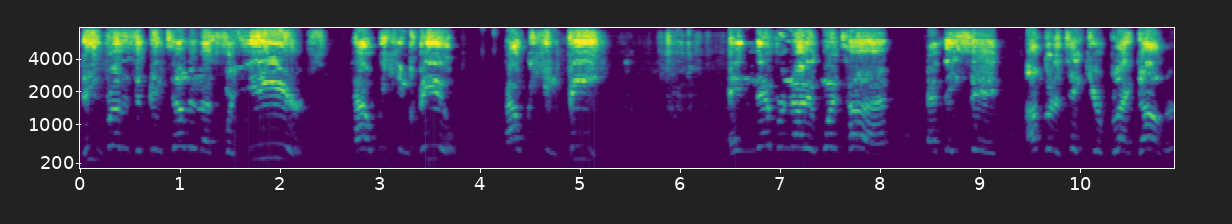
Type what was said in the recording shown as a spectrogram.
These brothers have been telling us for years how we can build, how we can be. And never, not at one time, have they said, I'm going to take your black dollar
